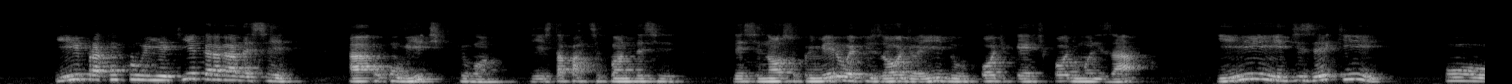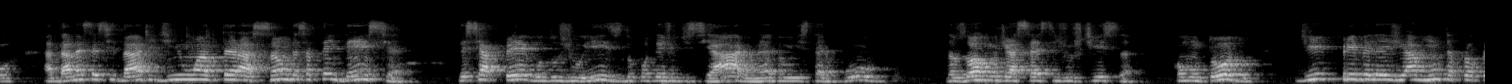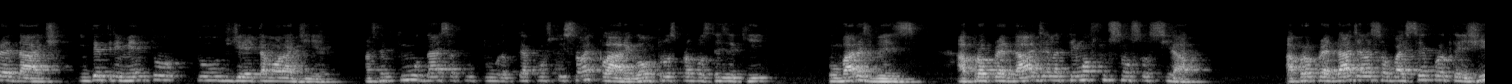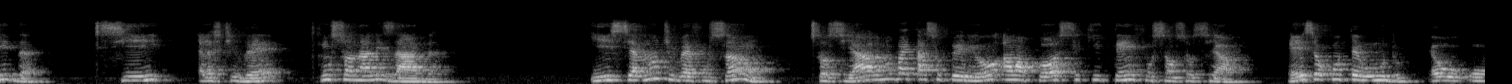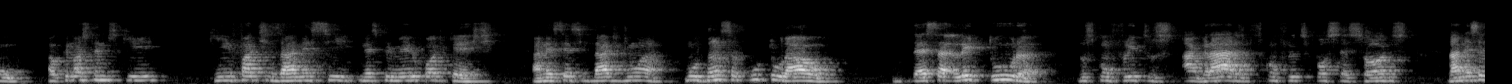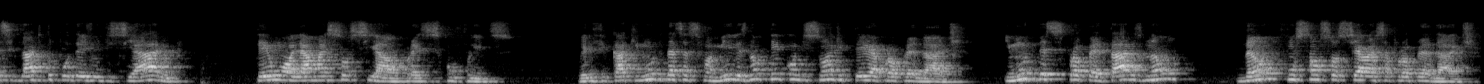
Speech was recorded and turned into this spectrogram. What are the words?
E, para concluir aqui, eu quero agradecer a, o convite, Giovana, de estar participando desse, desse nosso primeiro episódio aí do podcast Pode Humanizar e dizer que o, a, da necessidade de uma alteração dessa tendência, desse apego dos juízes, do Poder Judiciário, né, do Ministério Público, dos órgãos de acesso e justiça como um todo, de privilegiar muita propriedade em detrimento do, do direito à moradia. Nós temos que mudar essa cultura, porque a Constituição é clara, igual eu trouxe para vocês aqui por várias vezes. A propriedade ela tem uma função social. A propriedade ela só vai ser protegida se ela estiver funcionalizada. E se ela não tiver função social, ela não vai estar superior a uma posse que tem função social. Esse é o conteúdo, é o, o, é o que nós temos que, que enfatizar nesse, nesse primeiro podcast. A necessidade de uma mudança cultural, dessa leitura dos conflitos agrários, dos conflitos possessórios, da necessidade do Poder Judiciário ter um olhar mais social para esses conflitos. Verificar que muitas dessas famílias não têm condições de ter a propriedade. E muitos desses proprietários não, dão função social a essa propriedade.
